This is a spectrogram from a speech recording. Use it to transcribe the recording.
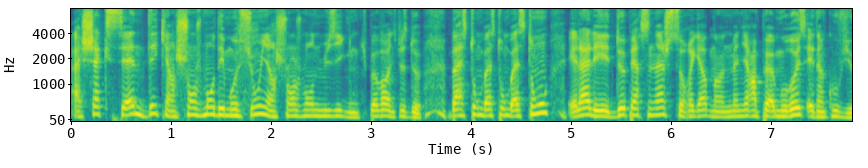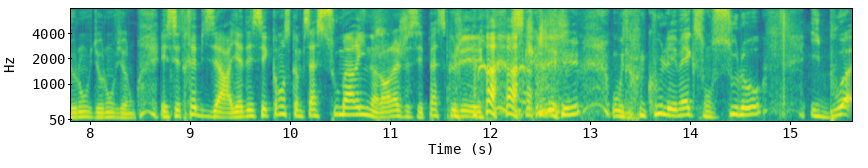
à chaque scène, dès qu'il y a un changement d'émotion, il y a un changement de musique. Donc tu peux avoir une espèce de baston, baston, baston. Et là, les deux personnages se regardent d'une manière un peu amoureuse et d'un coup violon, violon, violon. Et c'est très bizarre. Il y a des séquences comme ça sous-marines. Alors là, je sais pas ce que j'ai vu. Où d'un coup, les mecs sont sous l'eau. Ils boivent.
